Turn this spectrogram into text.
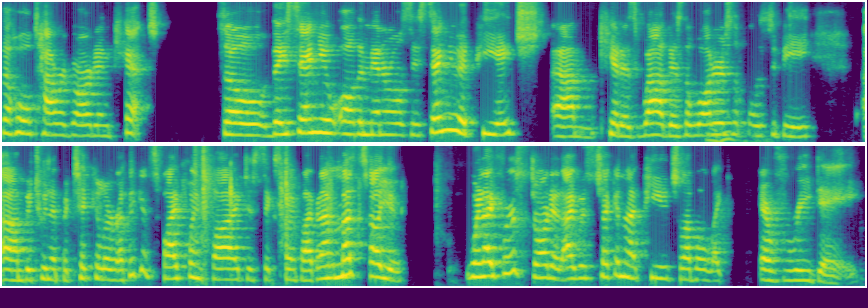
the whole tower garden kit. So they send you all the minerals. They send you a pH um, kit as well because the water is Mhm. supposed to be um, between a particular. I think it's 5.5 to 6.5. And I must tell you, when I first started, I was checking that pH level like every day.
